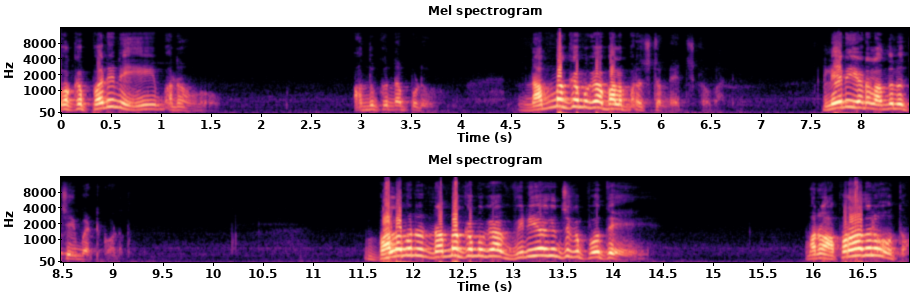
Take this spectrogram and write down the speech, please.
ఒక పనిని మనం అందుకున్నప్పుడు నమ్మకముగా బలపరచడం నేర్చుకోవాలి. లేని ఎడలు అందులో చేయబెట్టకూడదు బలమును నమ్మకముగా వినియోగించకపోతే మనం అపరాధులం అవుతాం.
